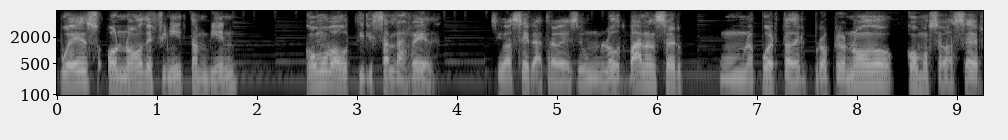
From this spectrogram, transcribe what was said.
puedes o no definir también cómo va a utilizar la red. Si va a ser a través de un load balancer, una puerta del propio nodo, cómo se va a hacer.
